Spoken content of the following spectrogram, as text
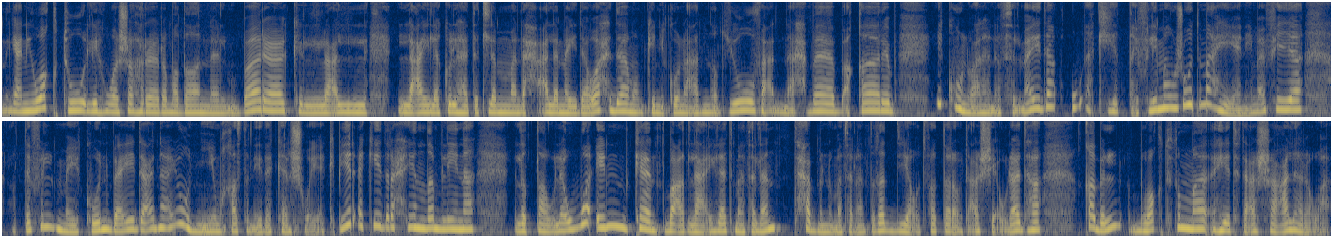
يعني وقته اللي هو شهر رمضان المبارك. الع- العائلة كلها تتلم على ميدة واحدة. ممكن يكون عندنا ضيوف عندنا أحباب أقارب يكونوا على نفس المائدة وأكيد طفلي موجود معي يعني ما في الطفل ما يكون بعيد عن عيوني وخاصة إذا كان شوية كبير أكيد رح ينضم لنا للطاولة. وإن كانت بعض العائلات مثلا تحب أنه مثلا تغدي أو تفطر أو تعشي أولادها قبل بوقت ثم هي تتعشى على رواق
